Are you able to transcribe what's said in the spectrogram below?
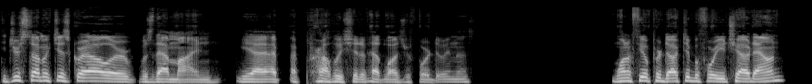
Did your stomach just growl, or was that mine? Yeah, I, I probably should have had lunch before doing this. Want to feel productive before you chow down?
